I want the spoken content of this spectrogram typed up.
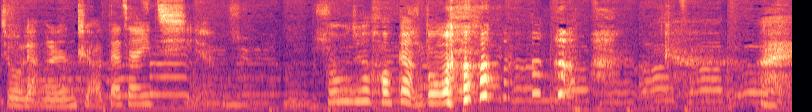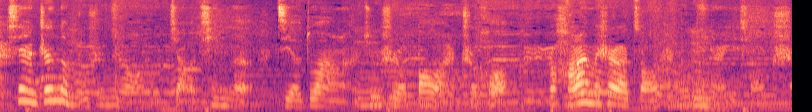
就两个人只要待在一起，嗯，我觉得好感动啊。唉，现在真的不是那种矫情的阶段了，就是抱完之后说好了没事了，走，然后点点夜宵吃，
